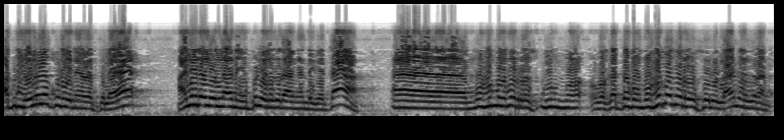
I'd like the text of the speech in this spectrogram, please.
அப்படி எழுதக்கூடிய நேரத்தில் அலிரல் இல்லான்னு எப்படி எழுதுறாங்கன்னு கேட்டா முகமது ரசூல் கத்தப முகமது ரசூலுல்லான்னு எழுதுறாங்க.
